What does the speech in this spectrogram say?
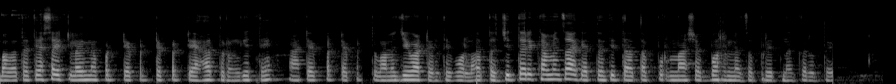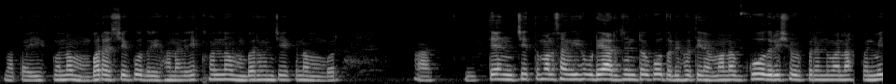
बघा आता त्या साईडला ना पट्ट्या पट्ट्या पट्ट्या हातरून घेते. आट्या पट्ट्या पट्ट्या. तुम्हाला जे वाटेल ते बोला. आता जिथं रिकाम्या जाग्यात ना तिथं आता पूर्ण अशा भरण्याचा प्रयत्न करते आता एक नंबर अशी गोदरी होणार. एक नंबर म्हणजे एक नंबर आ, त्यांचे तुम्हाला सांगितले एवढी अर्जंट गोदरी होती ना मला गोदरी शिवायपर्यंत मला पण मी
